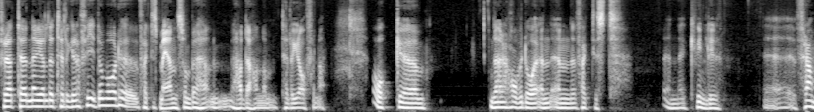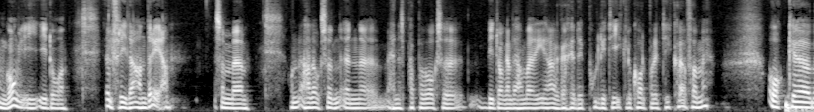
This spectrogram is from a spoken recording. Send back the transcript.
För att eh, när det gällde telegrafi, då var det faktiskt män som hade hand om telegraferna. Och eh, där har vi då en, en faktiskt en kvinnlig Eh, framgång i, i då Elfrida André som eh, hon hade också en, en, eh, hennes pappa var också bidragande, han var engagerad i politik, lokalpolitik har jag för mig. Och eh,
